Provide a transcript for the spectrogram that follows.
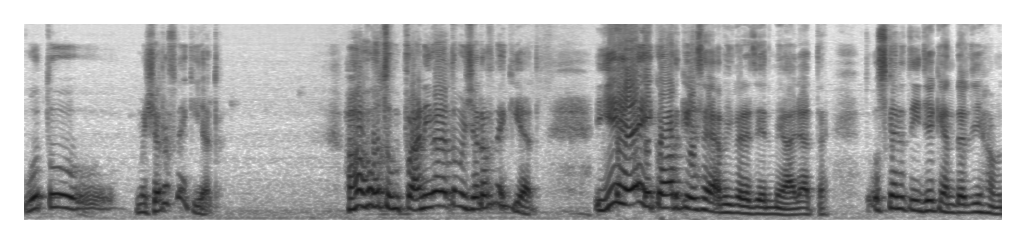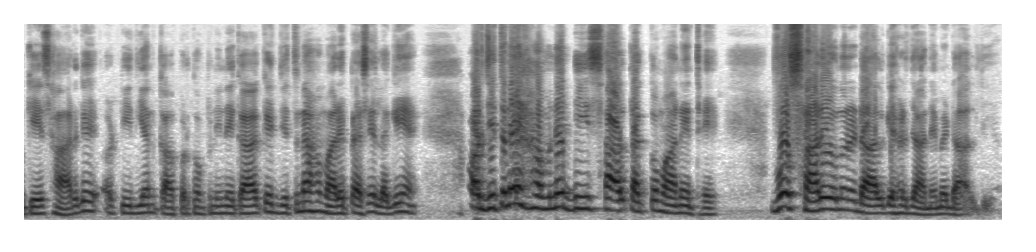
वो तो मुशरफ ने किया था। हाँ वो तो पानी वाला तो मुशरफ ने किया था। ये है, एक और केस है, अभी मेरे जेल में आ जाता है। तो उसके नतीजे के अंदर जी हम केस हार गए और टीडियन कापर कंपनी ने कहा कि जितना हमारे पैसे लगे हैं और जितने हमने 20 साल तक कमाने थे वो सारे उन्होंने डाल के हरजाने में डाल दिया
